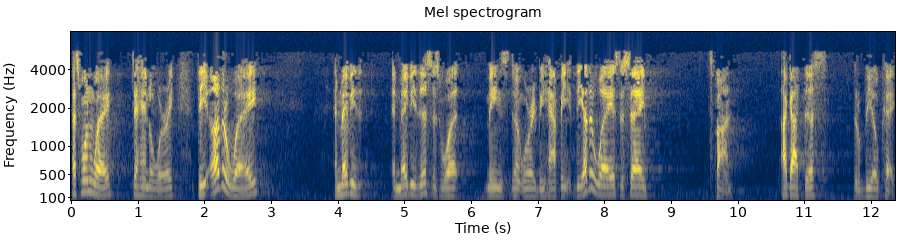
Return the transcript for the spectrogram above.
That's one way to handle worry. The other way, and maybe and maybe this is what means don't worry, be happy. The other way is to say, it's fine. I got this. It'll be okay.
